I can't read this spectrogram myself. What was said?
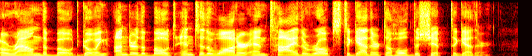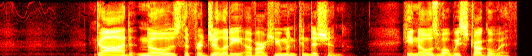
around the boat, going under the boat into the water, and tie the ropes together to hold the ship together. God knows the fragility of our human condition. He knows what we struggle with.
